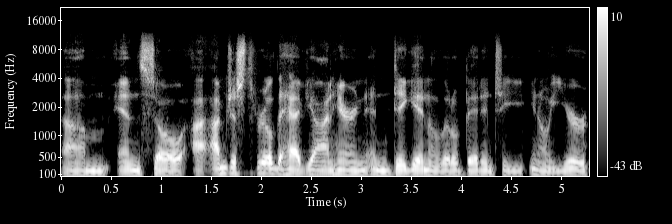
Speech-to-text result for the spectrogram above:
um, and so I, am just thrilled to have you on here and, and dig in a little bit into, you know, your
